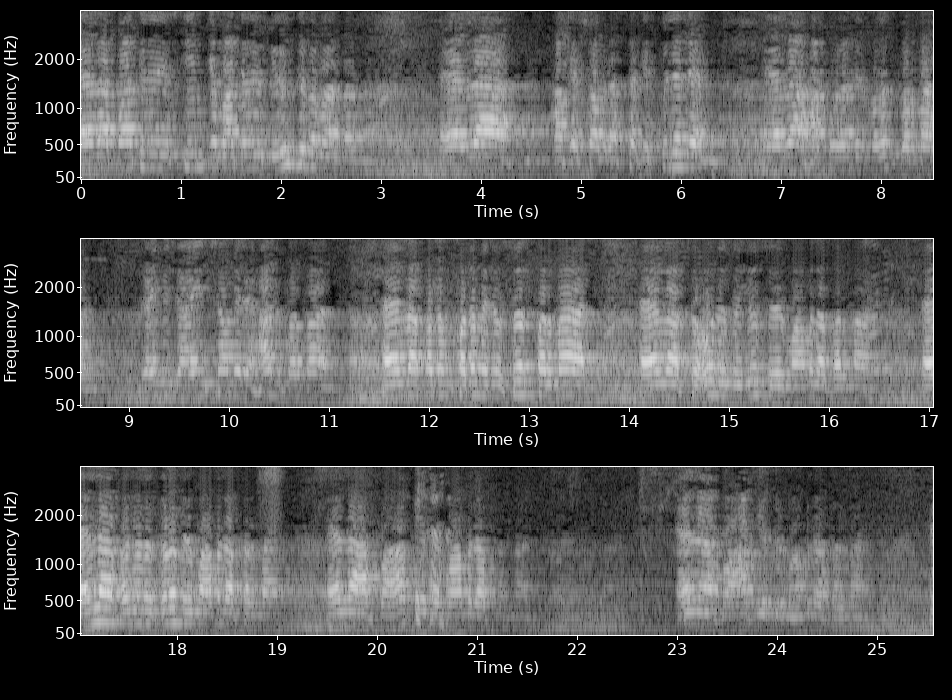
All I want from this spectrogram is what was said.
আল্লাহ বাতিলের স্কিমকে বাতিলের বিরুদ্ধে ব্যবহার ফরমান এলা হাকের সব রাস্তাকে খুলে দেন এলা হক ওনাদের মদত ফরমান। গাইবি জাহিদ শামিল হাল ফরমান এ আল্লাহ কদম কদমে নুসরত ফরমান এ আল্লাহ সহলত ইউসরের মামলা ফরমান এ আল্লাহ ফজল করমের মামলা ফরমান এ আল্লাহ আফিয়তের মামলা ফরমান এ আল্লাহ আফিয়তের মামলা ফরমান এ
